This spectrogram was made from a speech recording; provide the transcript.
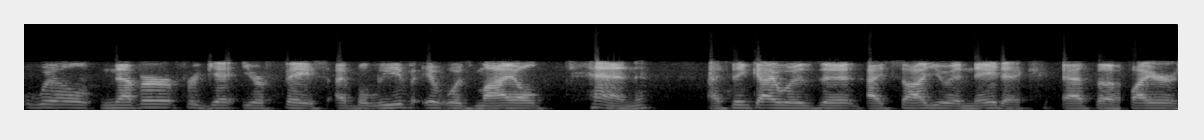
will never forget your face. I believe it was mile ten. I think I was at, I saw you in Natick at the fire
